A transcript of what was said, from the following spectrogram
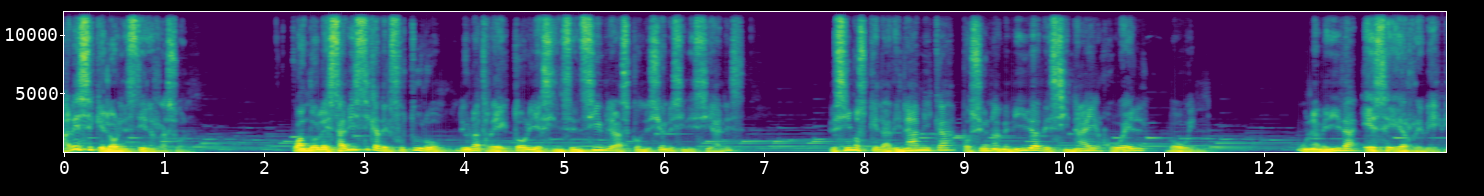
Parece que Lorenz tiene razón. Cuando la estadística del futuro de una trayectoria es insensible a las condiciones iniciales, decimos que la dinámica posee una medida de Sinai-Ruel-Bowen, una medida SRB.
